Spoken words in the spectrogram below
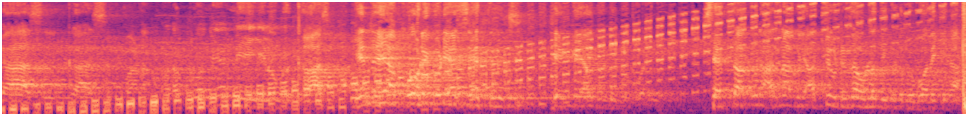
காசு காசு பணம். பணம் நீங்களும் ஒரு காசு. என்னையா கோடி கோடியா சேர்த்து வச்சு எங்கேயா செத்தா கூட அண்ணாமலை அத்து விட்டு தான் உள்ளதை கொண்டு போதைக்கிறான்.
